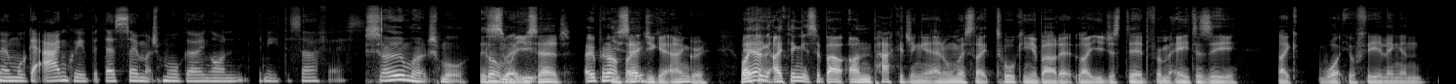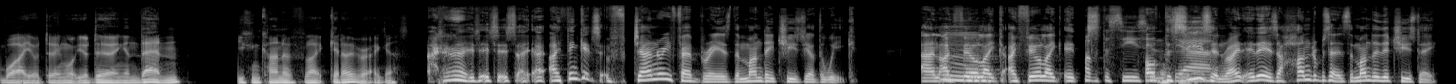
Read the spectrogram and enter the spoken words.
men will get angry, but there's so much more going on beneath the surface. so much more. This Go is on, what mate. you, said. Open up. you said you get angry. Well, Yeah. I think I think it's about unpackaging it and almost like talking about it, like you just did from A to Z, like what you're feeling and why you're doing what you're doing, and then you can kind of like get over it. I guess. I don't know. It's, it's, it's I, I think it's January, February is the Monday, Tuesday of the week. And I feel Mm. like, I feel like it's Of the season. of the yeah. season, right? It is hundred percent. It's the Monday, the Tuesday.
